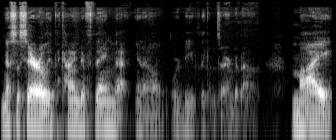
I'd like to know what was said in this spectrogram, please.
necessarily the kind of thing that you know we're deeply concerned about. My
